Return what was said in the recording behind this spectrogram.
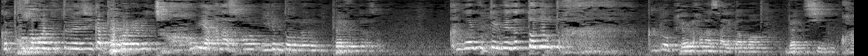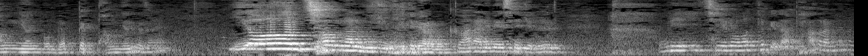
그 토성을 붙들어지니까 별벌이라면 저 위에 하나 성 이름도 없는 별을 들어서 그걸 붙들기 위해서 또 좀, 그거 별 하나 사이가 뭐 몇십 광년, 뭐 몇백 광년 그러잖아요. 이 엄청난 우주, 그렇게 되면 여러분, 그 하나님의 세계를 우리의 이 지혜로 어떻게 다 파악을 하면,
